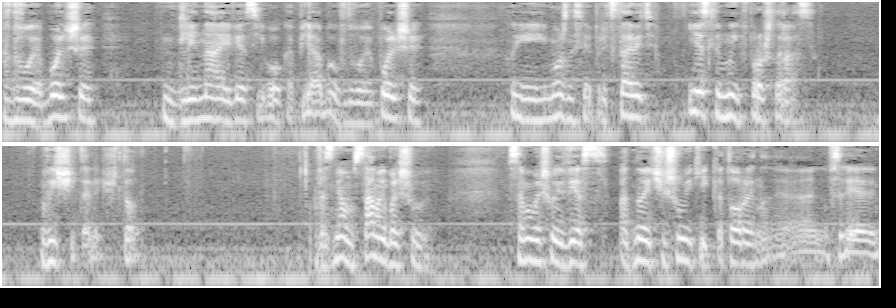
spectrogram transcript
вдвое больше, длина и вес его копья был вдвое больше. И можно себе представить, если мы в прошлый раз высчитали, что возьмем самую большую, самый большой вес одной чешуйки, которую, э,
